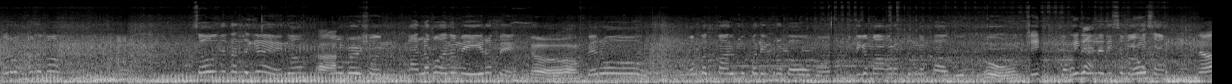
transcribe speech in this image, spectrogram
Pero ano mo, sa una talaga eh, no? Ah. Yung immersion, kala ko ano, may hirap eh. Oo. Pero kapag mahal mo pala yung trabaho mo, hindi ka makakaramdam ng pagod. Oo. Si, hindi Dahil na din sa mga kasama. No?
